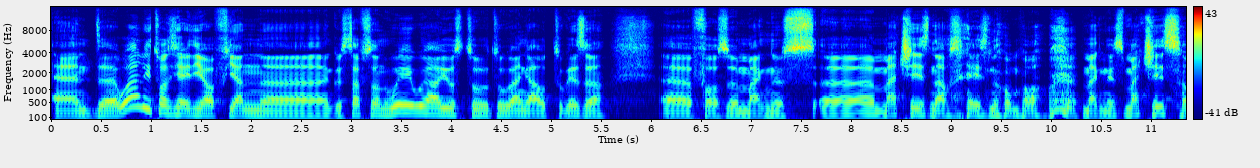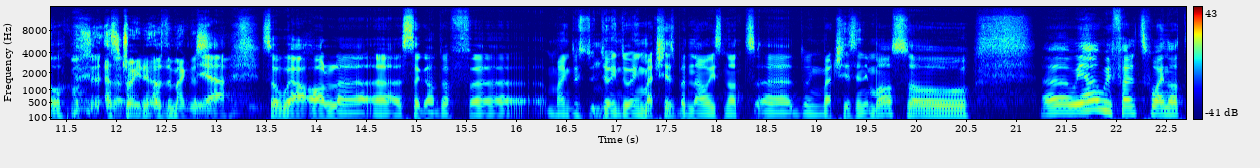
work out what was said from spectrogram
And uh, well, it was the idea of Jan uh, Gustafsson. We we are used to to hang out together uh, for the Magnus uh, matches. Now there is no more Magnus matches. So as trainer of the Magnus, yeah. So we are all uh, uh second of uh, Magnus doing doing matches, but now he's not uh, doing matches anymore. So. yeah, we felt why not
